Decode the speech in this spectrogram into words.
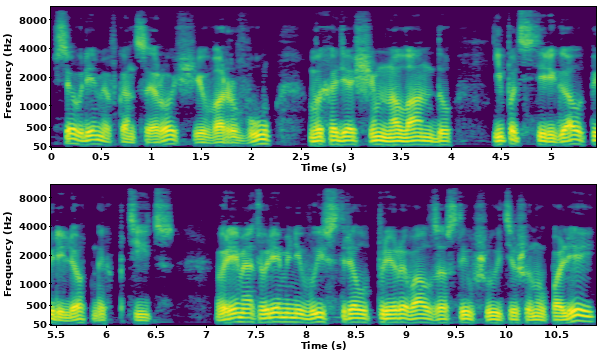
все время в конце рощи во рву, выходящем на ланду, и подстерегал перелетных птиц. Время от времени выстрел прерывал застывшую тишину полей,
